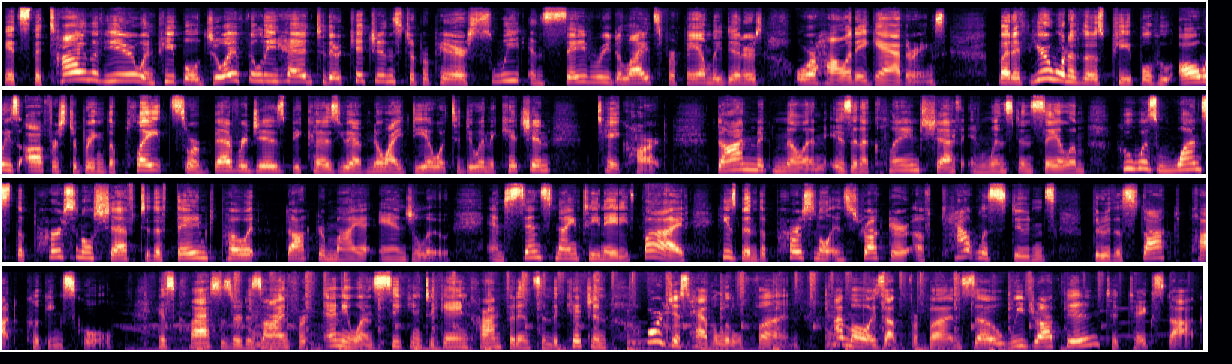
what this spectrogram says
It's the time of year when people joyfully head to their kitchens to prepare sweet and savory delights for family dinners or holiday gatherings. But if you're one of those people who always offers to bring the plates or beverages because you have no idea what to do in the kitchen, take heart. Don McMillan is an acclaimed chef in Winston-Salem who was once the personal chef to the famed poet Dr. Maya Angelou. And since 1985, he's been the personal instructor of countless students through the Stocked Pot Cooking School. His classes are designed for anyone seeking to gain confidence in the kitchen or just have a little fun. I'm always up for fun, so we dropped in to take stock.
